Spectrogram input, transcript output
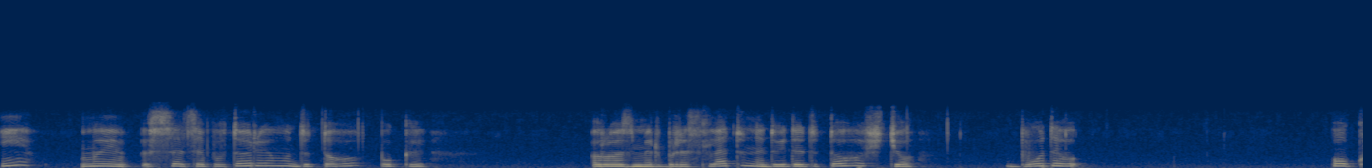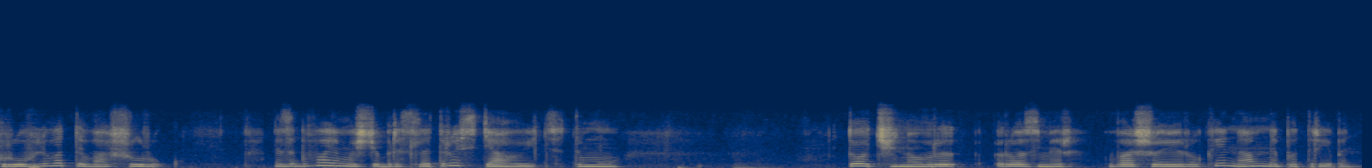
І ми все це повторюємо до того, поки розмір браслету не дійде до того, що буде округлювати вашу руку. Не забуваємо, що браслет розтягується, тому точно розмір вашої руки нам не потрібен.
